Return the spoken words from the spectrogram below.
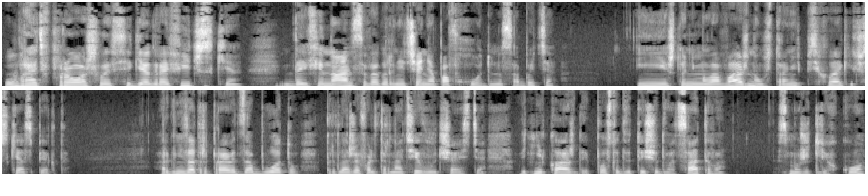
убрать в прошлое все географические, да и финансовые ограничения по входу на события – и, что немаловажно, устранить психологические аспекты. Организатор правит заботу, предложив альтернативу участия. Ведь не каждый после 2020-го сможет легко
